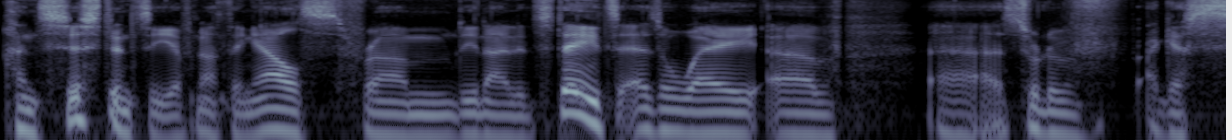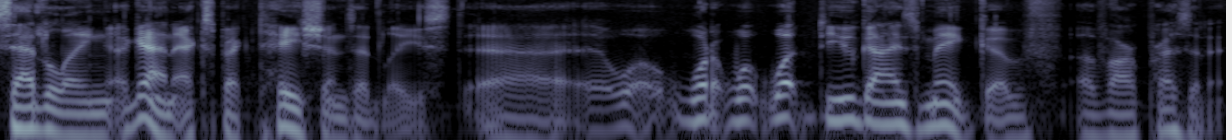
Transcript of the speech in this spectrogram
consistency, if nothing else, from the United States as a way of uh, sort of, I guess, settling again expectations at least. Uh, what what what do you guys make of of our president?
